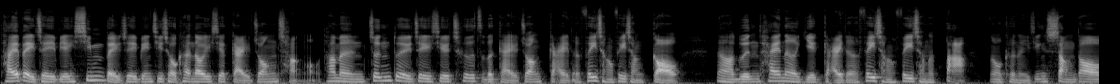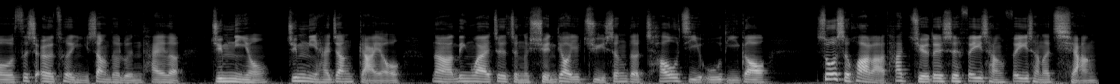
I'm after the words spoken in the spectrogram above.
台北这一边、新北这一边，其实我看到一些改装厂哦，他们针对这些车子的改装改得非常非常高，那轮胎呢也改得非常非常的大，那我可能已经上到四十二寸以上的轮胎了。Jimny 哦，Jimny 还这样改哦。那另外这整个悬吊也举升的超级无敌高，说实话啦，它绝对是非常非常的强。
